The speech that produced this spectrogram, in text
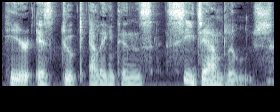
Here is Duke Ellington's C Jam Blues.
